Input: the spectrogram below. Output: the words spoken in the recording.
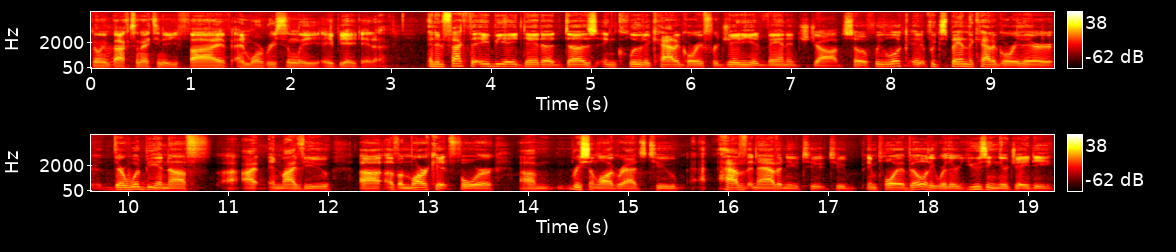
going back to 1985 and more recently ABA data. And in fact, the ABA data does include a category for JD Advantage jobs. So if we look, if we expand the category there, there would be enough, uh, in my view, uh, of a market for um, recent law grads to have an avenue to, to employability where they're using their JD.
